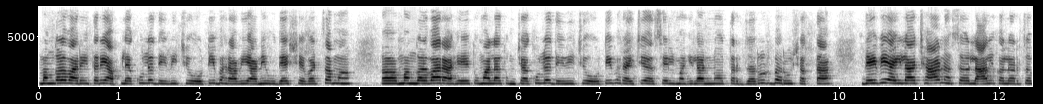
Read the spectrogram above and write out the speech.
मंगळवारी तरी आपल्या कुलदेवीची ओटी भरावी आणि उद्या शेवटचा म मंगळवार आहे. तुम्हाला तुमच्या कुलदेवीची ओटी भरायची असेल महिलांनो तर जरूर भरू शकता. देवी आईला छान असं लाल कलरचं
